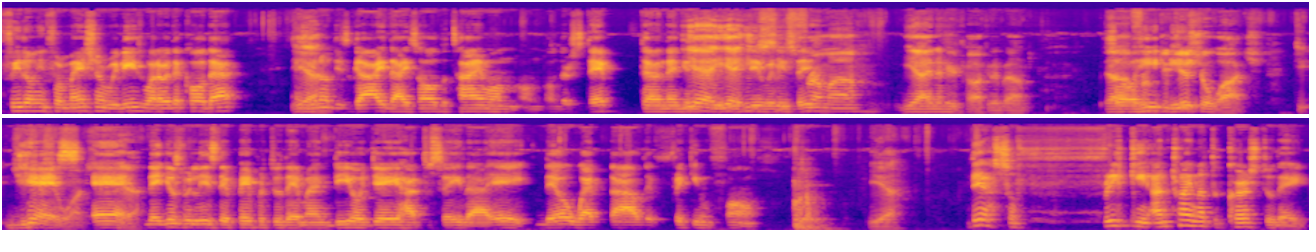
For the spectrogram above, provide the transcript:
freedom information release, whatever they call that. And Yeah. you know this guy dies all the time on on, on their step telling them you Yeah, yeah. He's, this, he's from. Uh, yeah, I know who you're talking about. Uh, So from he- Judicial Watch. Judicial Yes, Watch. and Yeah. they just released the paper to them, and DOJ had to say that hey, they all wiped out the freaking phone. Yeah. They are so freaking. I'm trying not to curse today.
